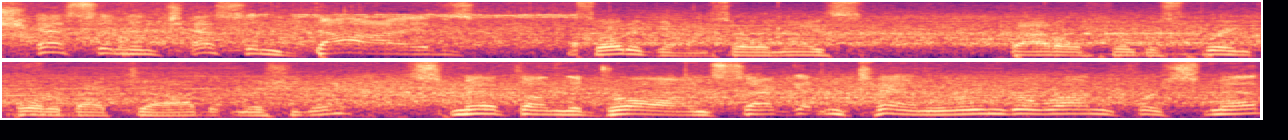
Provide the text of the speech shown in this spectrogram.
Chesson, and Chesson dives. Soda game, so a nice battle for the spring quarterback job at Michigan. Smith on the draw in second and 10. Room to run for Smith.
